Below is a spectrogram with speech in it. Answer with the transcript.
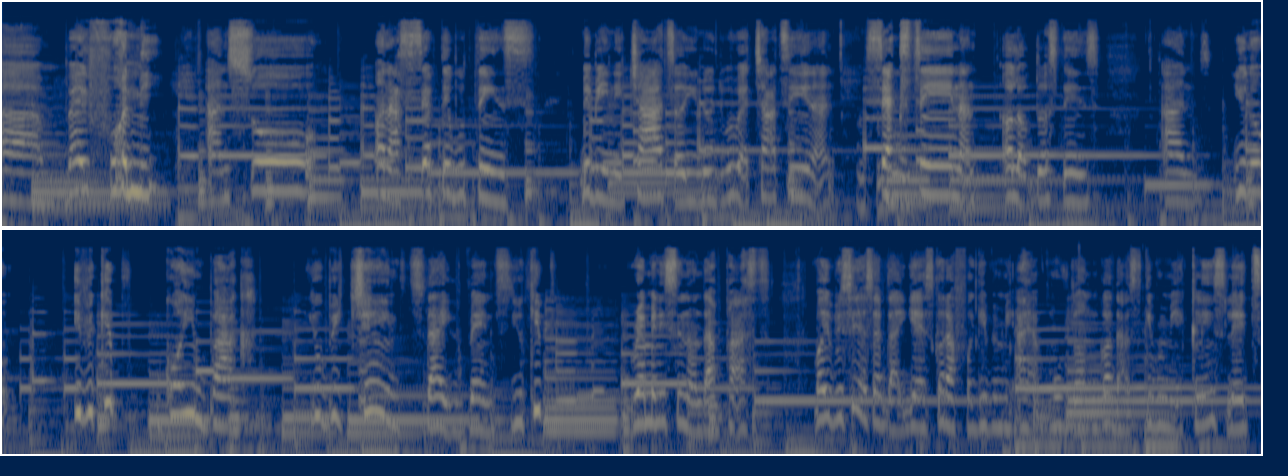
um very funny and so unacceptable things. Maybe in a chat or you know we were chatting and sexting and all of those things. And you know if you keep going back you'll be chained to that event. You keep reminiscing on that past. But if you see yourself that yes god has forgiven me i have moved on. God has given me a clean slate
